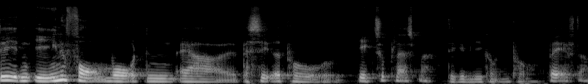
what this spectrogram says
det er den ene form, hvor den er baseret på ektoplasma. Det kan vi lige komme ind på bagefter.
